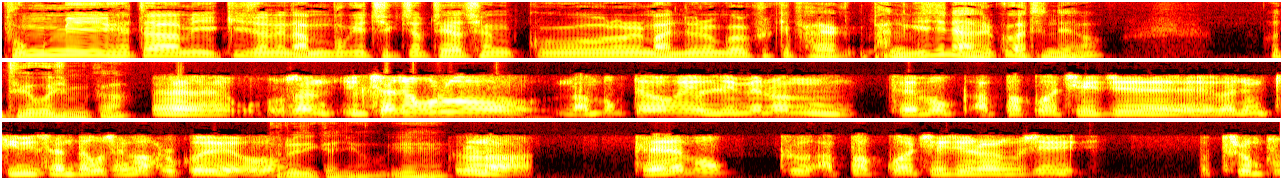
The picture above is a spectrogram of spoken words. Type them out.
북미 회담이 있기 전에 남북이 직접 대화 창구를 만드는 걸 그렇게 바- 반기지는 않을 것 같은데요. 어떻게 보십니까? 예, 우선 1차적으로 남북 대화가 열리면은 대북 압박과 제재가 좀 김이 샌다고 생각할 거예요. 그러니까요. 예. 그러나 대북 그 압박과 제재라는 것이 뭐 트럼프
